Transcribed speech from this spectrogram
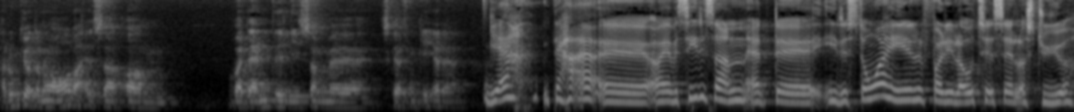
har du gjort dig nogle overvejelser om, hvordan det ligesom øh, skal fungere der? Ja, det har jeg, øh, og jeg vil sige det sådan, at øh, i det store hele får de lov til selv at styre,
